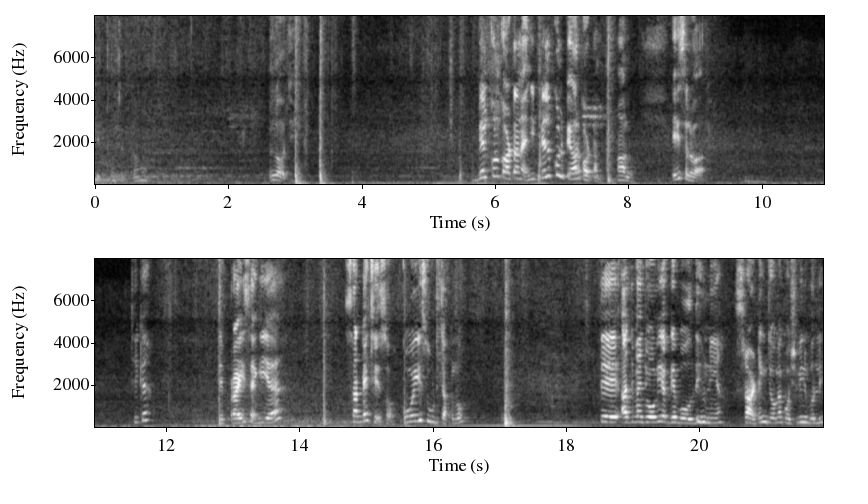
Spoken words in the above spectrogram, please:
ਕਿੱਥੋਂ ਚੱਕਾਂ ਲਓ ਜੀ। ਬਿਲਕੁਲ ਕਾਟਨ ਹੈ ਜੀ ਬਿਲਕੁਲ ਪਿਓਰ ਕਾਟਨ ਆ ਲਓ ਇਹ ਸਲਵਾਰ। ਠੀਕ ਹੈ? ਤੇ ਪ੍ਰਾਈਸ ਹੈਗੀ ਹੈ 650 ਕੋਈ ਸੂਟ ਚੱਕ ਲਓ। ਤੇ ਅੱਜ ਮੈਂ ਜੋ ਵੀ ਅੱਗੇ ਬੋਲਦੀ ਹੁੰਨੀ ਆ ਸਟਾਰਟਿੰਗ ਜੋ ਮੈਂ ਕੁਝ ਵੀ ਨਹੀਂ ਬੋਲੀ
